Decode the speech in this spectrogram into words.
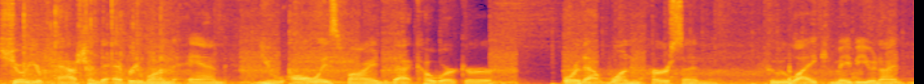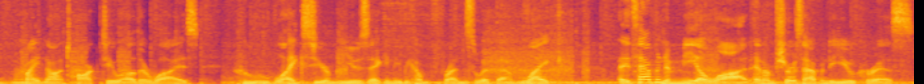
show your passion to everyone, and you always find that coworker or that one person who like maybe you not, might not talk to otherwise, who likes your music, and you become friends with them. Like it's happened to me a lot, and I'm sure it's happened to you, Chris.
